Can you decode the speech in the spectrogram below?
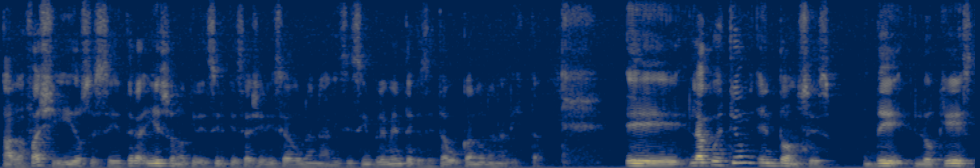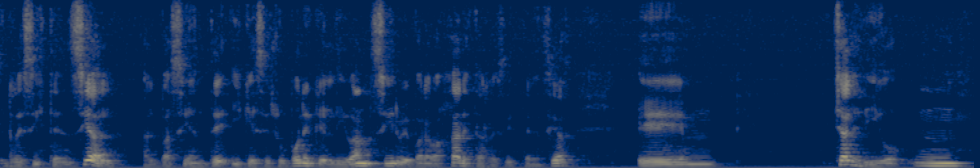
haga fallidos, etcétera, y eso no quiere decir que se haya iniciado un análisis, simplemente que se está buscando un analista. Eh, la cuestión entonces de lo que es resistencial al paciente y que se supone que el diván sirve para bajar estas resistencias, eh, ya les digo, mm,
